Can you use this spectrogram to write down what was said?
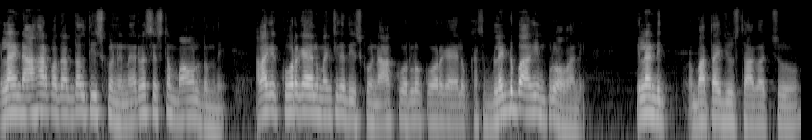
ఇలాంటి ఆహార పదార్థాలు తీసుకోండి. నర్వస్ సిస్టమ్ బాగుంటుంది. అలాగే కూరగాయలు మంచిగా తీసుకోండి. ఆకుకూరలు కూరగాయలు కాస్త బ్లడ్ బాగా ఇంప్రూవ్ అవ్వాలి. ఇలాంటి బత్తాయి జ్యూస్ తాగొచ్చు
